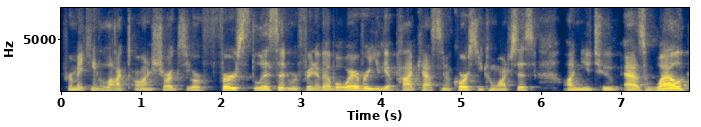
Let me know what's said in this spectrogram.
for making Locked On Sharks your first listen. We're free and available wherever you get podcasts. And of course, you can watch this on YouTube as well.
